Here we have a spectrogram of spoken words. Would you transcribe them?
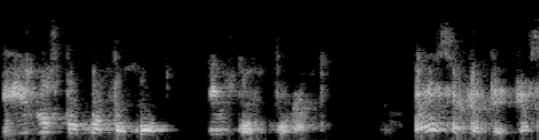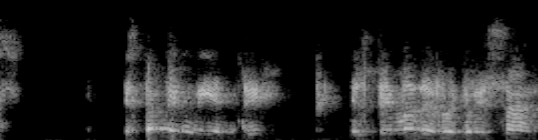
e irnos poco a poco incorporando. Para Zacatecas, está pendiente el tema de regresar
